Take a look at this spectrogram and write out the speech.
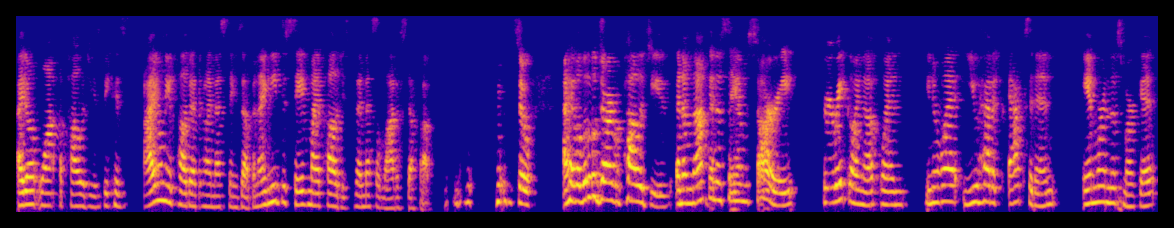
I don't want apologies because I only apologize when I mess things up, and I need to save my apologies because I mess a lot of stuff up. so I have a little jar of apologies, and I'm not going to say I'm sorry for your rate going up when you know what you had an accident and we're in this market,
